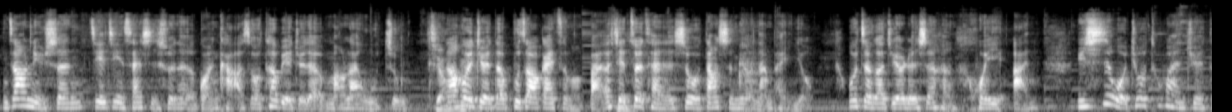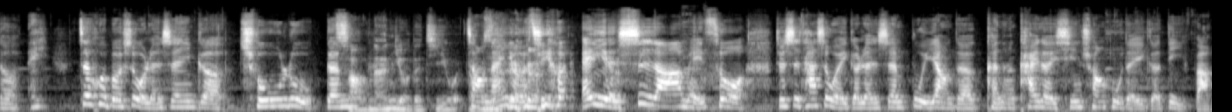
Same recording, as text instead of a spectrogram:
你知道女生接近三十岁那个关卡的时候，特别觉得茫然无助，然后会觉得不知道该怎么办。而且最惨的是，我当时没有男朋友，我整个觉得人生很灰暗。于是我就突然觉得，哎，这会不会是我人生一个出路？跟找男友的机会？找男友的机会？哎，也是啊，没错，就是它是我一个人生不一样的，可能开的新窗户的一个地方。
